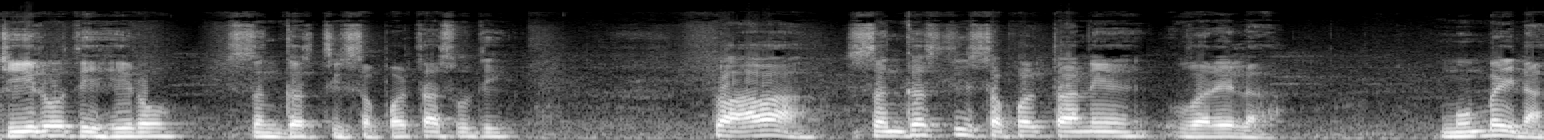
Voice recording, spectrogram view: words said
જીરોથી હીરો, સંઘર્ષથી સફળતા સુધી. તો આવા સંઘર્ષથી સફળતાને વરેલા મુંબઈના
